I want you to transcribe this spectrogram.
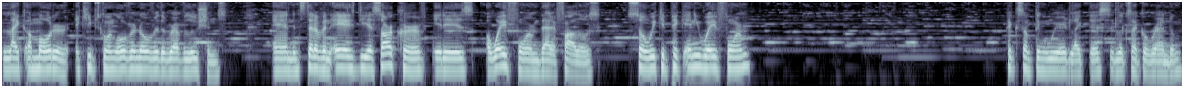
like a motor. It keeps going over and over the revolutions. And instead of an ADSR curve, it is a waveform that it follows. So we could pick any waveform. Pick something weird like this. It looks like a random.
